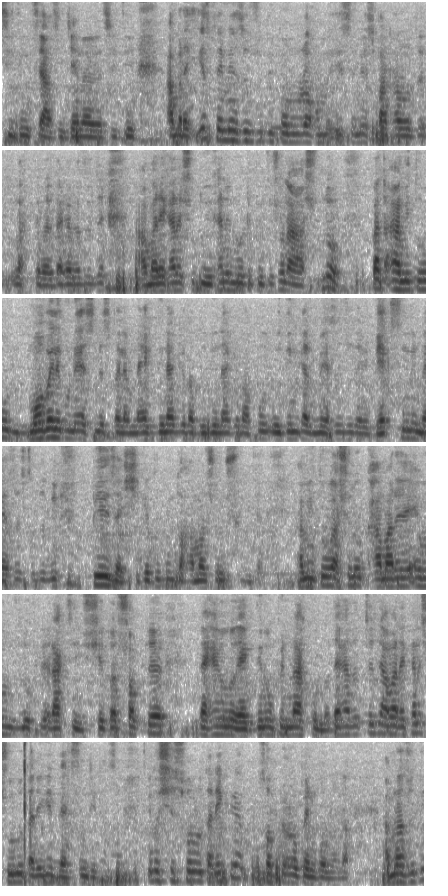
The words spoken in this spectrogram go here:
সিটিং সে আছে জেনারেল সিটিং আমরা এস এম এস যদি কোনো রকম এস এম এস পাঠানো রাখতে পারে, দেখা যাচ্ছে যে, আমার এখানে শুধু এখানে নোটিফিকেশন আসলো বাট আমি তো মোবাইলে কোনো এস এম এস পেলাম না। একদিন আগে বা দুদিন আগে বা ওই দিনকার মেসেজ যদি আমি ভ্যাকসিনের মেসেজটা যদি পেয়ে যাই সেক্ষেত্রে কিন্তু আমার জন্য সুবিধা। আমি তো আসলে খামারে এমন লোক রাখছি, সে তো আর সবচেয়ে দেখা গেলো একদিন ওপেন না করল। দেখা যাচ্ছে যে আমার এখানে ষোলো তারিখে ভ্যাকসিন ডেট আছে, কিন্তু সে ষোলো তারিখে সফটওয়্যার ওপেন করল না। আমরা যদি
